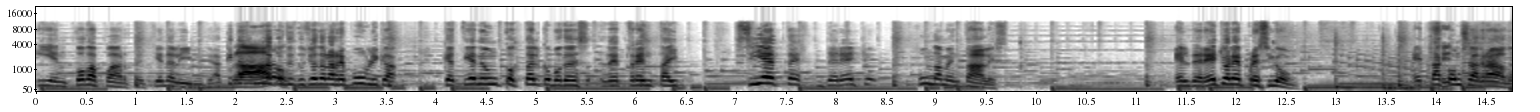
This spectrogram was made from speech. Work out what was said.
y en toda parte tiene límites. Aquí tenemos una constitución de la república que tiene un cóctel como de, de 37 derechos fundamentales. El derecho a la expresión, está consagrado,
